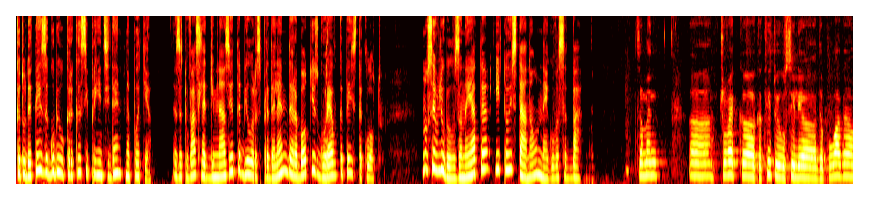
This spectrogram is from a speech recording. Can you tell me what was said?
Като дете загубил кръка си при инцидент на пътя. Затова след гимназията бил разпределен да работи с горелката и стъклото. Но се влюбил в занаята и той станал негова съдба. За мен човек, каквито и усилия да полага,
